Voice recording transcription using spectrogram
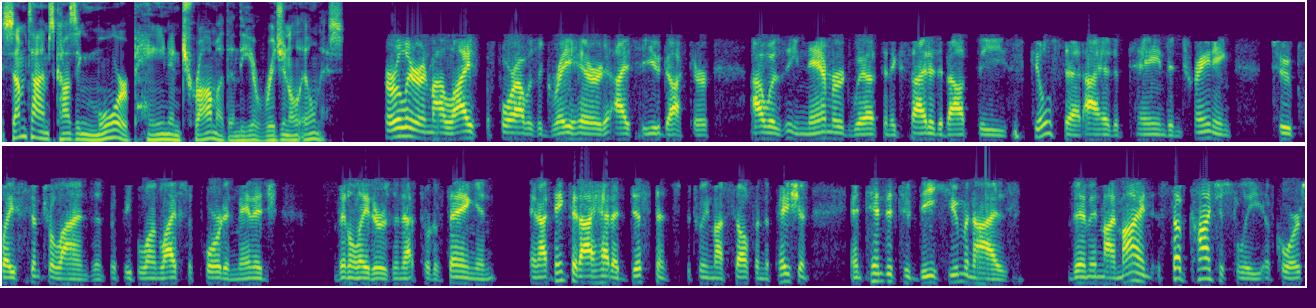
sometimes causing more pain and trauma than the original illness. Earlier in my life, before I was a gray haired ICU doctor, I was enamored with and excited about the skill set I had obtained in training to place central lines and put people on life support and manage ventilators and that sort of thing. And and I think that I had a distance between myself and the patient and tended to dehumanize them in my mind subconsciously, of course.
